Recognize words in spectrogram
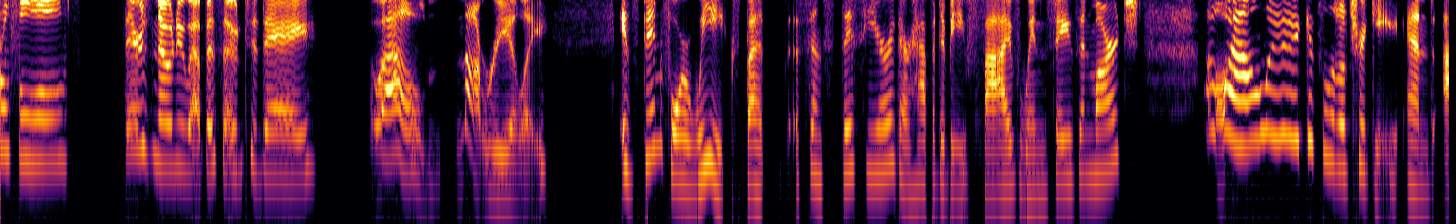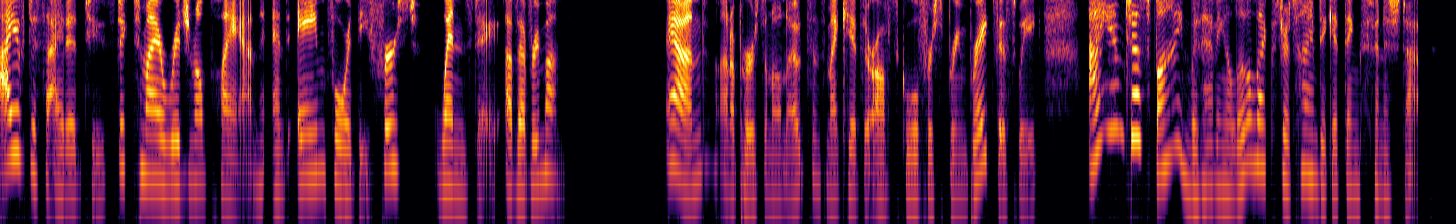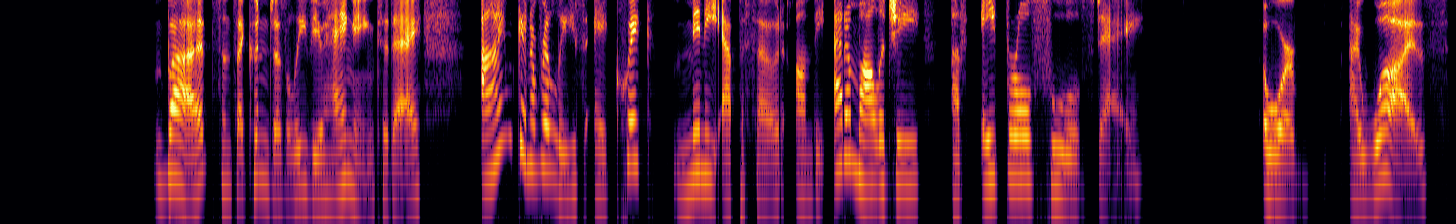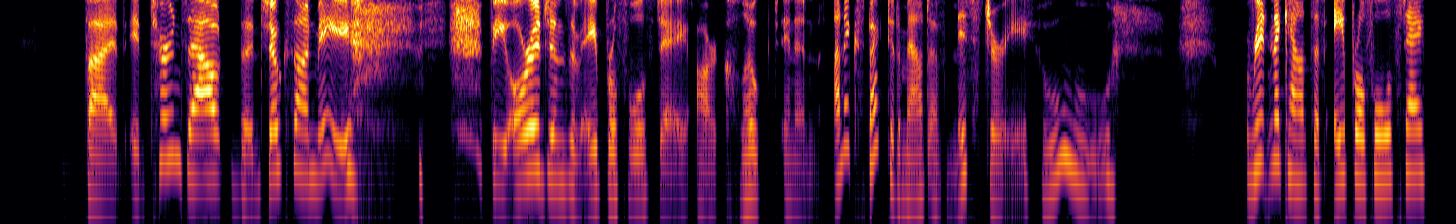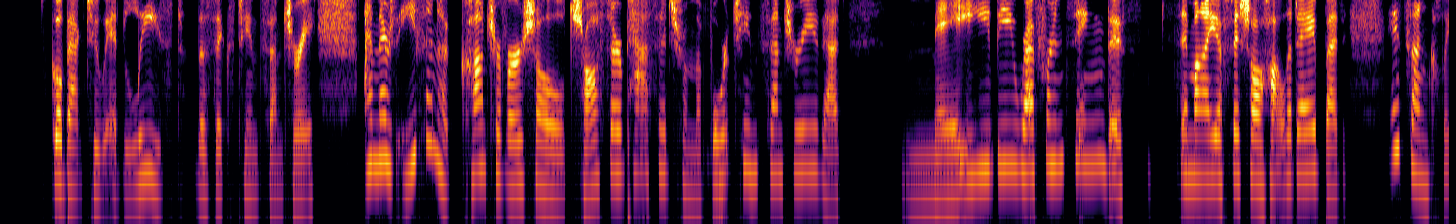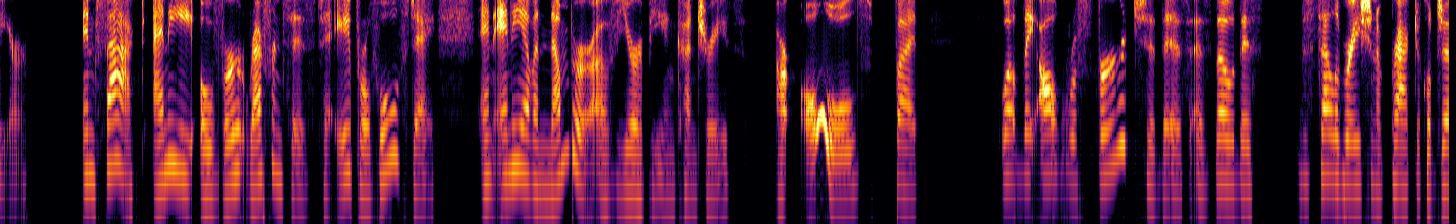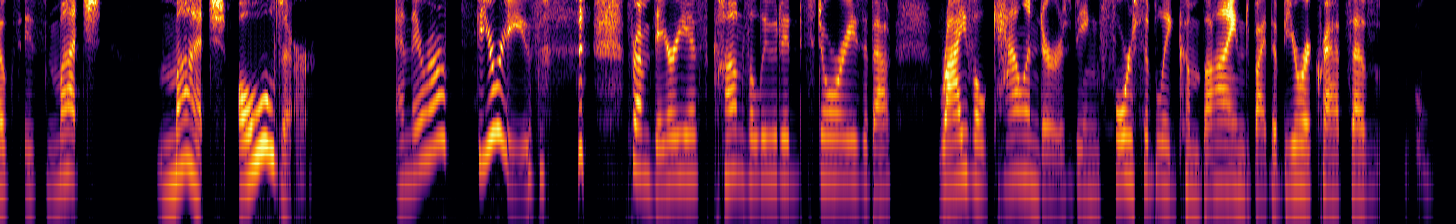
April Fools! There's no new episode today. Well, not really. It's been four weeks, but uh, since this year there happened to be five Wednesdays in March, oh, well, it gets a little tricky. And I have decided to stick to my original plan and aim for the first Wednesday of every month. And on a personal note, since my kids are off school for spring break this week, I am just fine with having a little extra time to get things finished up. But since I couldn't just leave you hanging today, I'm going to release a quick mini episode on the etymology of April Fool's Day. Or I was, but it turns out the joke's on me. the origins of April Fool's Day are cloaked in an unexpected amount of mystery. Ooh. Written accounts of April Fool's Day go back to at least the 16th century. And there's even a controversial Chaucer passage from the 14th century that may be referencing this semi official holiday, but it's unclear. In fact, any overt references to April Fool's Day in any of a number of European countries are old, but well, they all refer to this as though this the celebration of practical jokes is much much older. And there are theories from various convoluted stories about rival calendars being forcibly combined by the bureaucrats of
